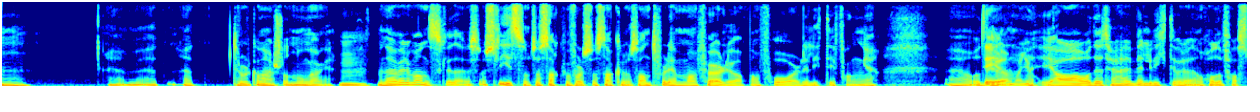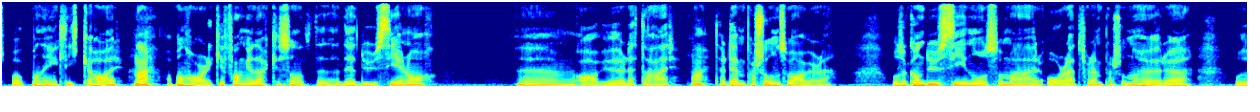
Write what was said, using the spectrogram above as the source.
mm. Jeg, jeg, tror det kan være sånn noen ganger. Mm. Men det er veldig vanskelig, det er så slitsomt å snakke med folk som snakker om sånt, fordi man føler jo at man får det litt i fanget. Eh, og Det gjør man jo. Ja, og det tror jeg er veldig viktig å holde fast på at man egentlig ikke har. Nei. At man har det ikke i fanget. Det er ikke sånn at det, det du sier nå, eh, avgjør dette her. Nei. Det er den personen som avgjør det. Og så kan du si noe som er ålreit for den personen å høre, og,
